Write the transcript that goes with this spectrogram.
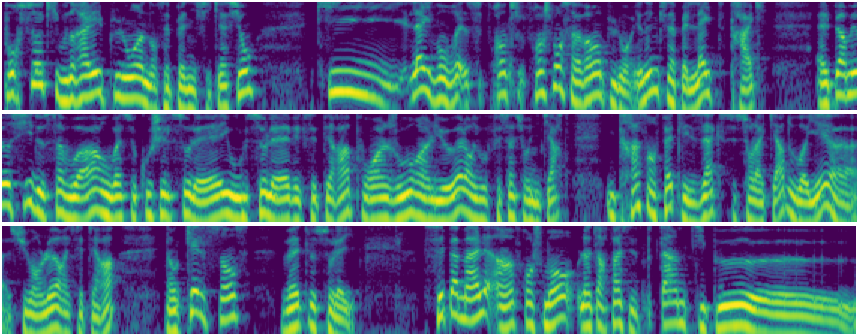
pour ceux qui voudraient aller plus loin dans cette planification, qui là ils vont franchement ça va vraiment plus loin. Il y en a une qui s'appelle Light Track. Elle permet aussi de savoir où va se coucher le soleil, où il se lève, etc. pour un jour, un lieu. Alors il vous fait ça sur une carte. Il trace en fait les axes sur la carte, vous voyez, euh, suivant l'heure, etc. Dans quel sens va être le soleil. C'est pas mal, hein, franchement, l'interface est un petit peu euh,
